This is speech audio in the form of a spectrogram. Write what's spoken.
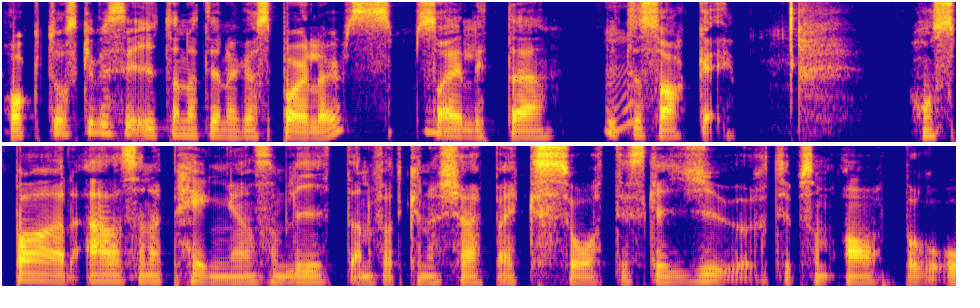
Och då ska vi se, utan att det är några spoilers, så är lite, lite saker. Hon sparade alla sina pengar som liten för att kunna köpa exotiska djur, typ som apor och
